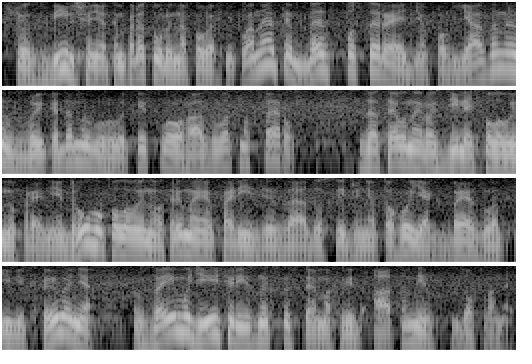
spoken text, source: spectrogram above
що збільшення температури на поверхні планети безпосередньо пов'язане з викидами вуглекислого газу в атмосферу. За це вони розділять половину премії. Другу половину отримає Парізі за дослідження того, як безлад і відхилення взаємодіють у різних системах від атомів до планет.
